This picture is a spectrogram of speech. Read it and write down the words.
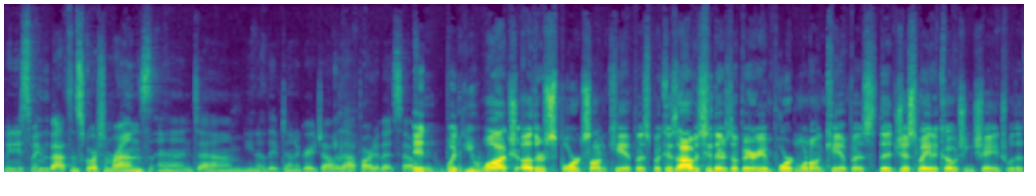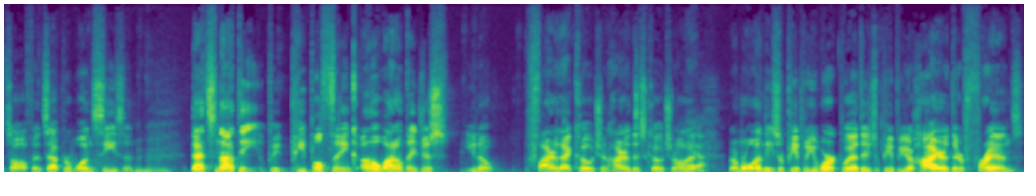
we need to swing the bats and score some runs." And um, you know they've done a great job of that part of it. So And when you watch other sports on campus, because obviously there's a very important one on campus that just made a coaching change with its offense after one season, Mm-hmm. that's not the people think. Oh, why don't they just you know fire that coach and hire this coach and all that? Yeah. Number one, these are people you worked with. These are people you hired. They're friends.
